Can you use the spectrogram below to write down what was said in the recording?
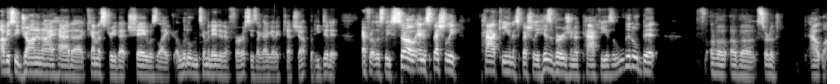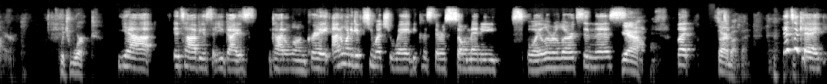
obviously John and I had a chemistry that Shea was like a little intimidated at first. He's like, I got to catch up, but he did it effortlessly. So, and especially Packy, and especially his version of Packy is a little bit of a of a sort of outlier, which worked. Yeah, it's obvious that you guys got along great. I don't want to give too much away because there are so many spoiler alerts in this. Yeah. But sorry did, about that. that's okay.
